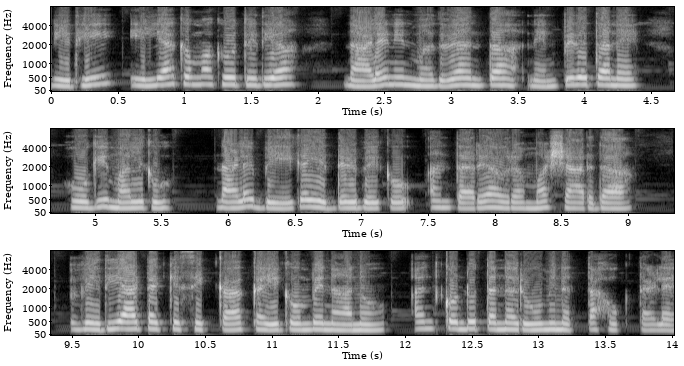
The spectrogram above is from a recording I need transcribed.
ನಿಧಿ, ಇಲ್ಯಾಕಮ್ಮ ಕೂತಿದ್ಯಾ? ನಾಳೆ ನಿನ್ ಮದುವೆ ಅಂತ ನೆನ್ಪಿದೆ ತಾನೆ. ಹೋಗಿ ಮಲ್ಗು. ನಾಳೆ ಬೇಗ ಎದ್ದೇಳ್ಬೇಕು ಅಂತಾರೆ ಅವರಮ್ಮ ಶಾರದಾ. ವಿಧಿಯಾಟಕ್ಕೆ ಸಿಕ್ಕ ಕೈಗೊಂಬೆ ನಾನು ಅಂದ್ಕೊಂಡು ತನ್ನ ರೂಮಿನತ್ತ ಹೋಗ್ತಾಳೆ.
